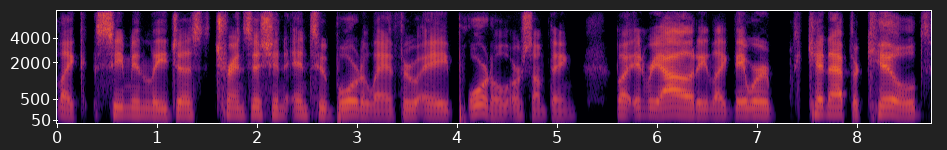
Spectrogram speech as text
like seemingly just transition into borderland through a portal or something but in reality like they were kidnapped or killed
